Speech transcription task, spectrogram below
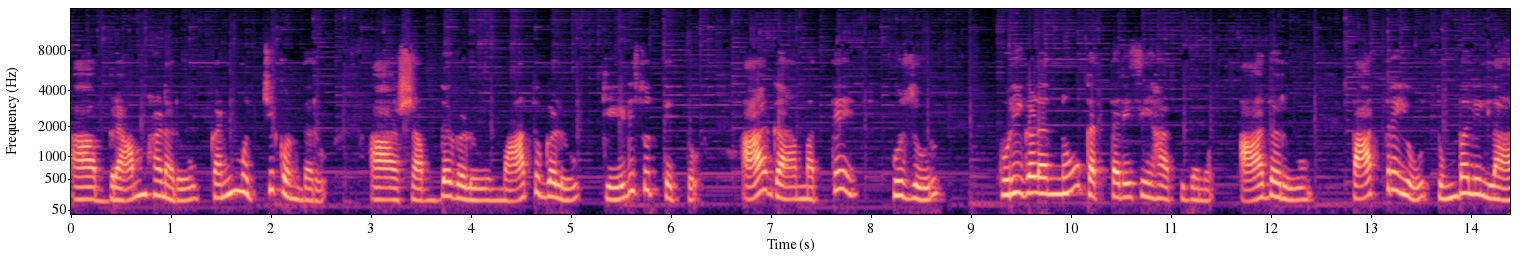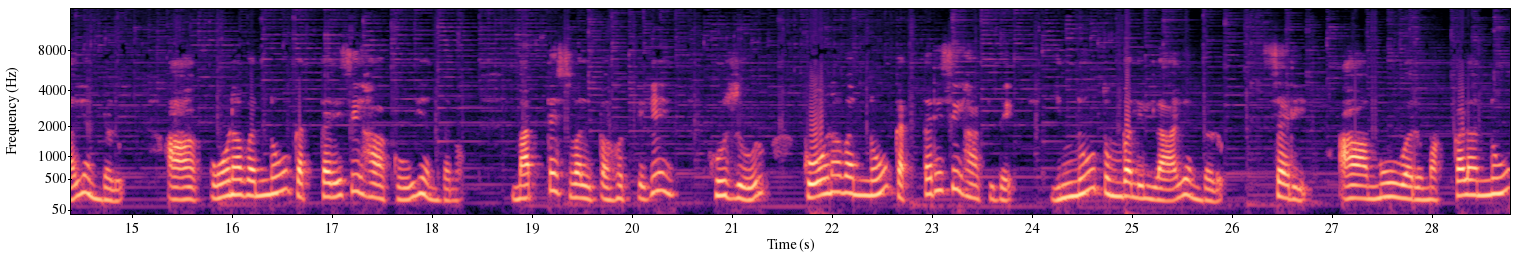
ಆ ಬ್ರಾಹ್ಮಣರು ಕಣ್ಮುಚ್ಚಿಕೊಂಡರು. ಆ ಶಬ್ದಗಳು, ಮಾತುಗಳು ಕೇಳಿಸುತ್ತಿತ್ತು. ಆಗ ಮತ್ತೆ ಹುಜೂರ್ ಕುರಿಗಳನ್ನೂ ಕತ್ತರಿಸಿ ಹಾಕಿದನು. ಆದರೂ ಪಾತ್ರೆಯು ತುಂಬಲಿಲ್ಲ ಎಂದಳು. ಆ ಕೋಣವನ್ನೂ ಕತ್ತರಿಸಿ ಹಾಕು ಎಂದನು. ಮತ್ತೆ ಸ್ವಲ್ಪ ಹೊತ್ತಿಗೆ ಹುಜೂರ್ ಕೋಣವನ್ನೂ ಕತ್ತರಿಸಿ ಹಾಕಿದೆ. ಇನ್ನೂ ತುಂಬಲಿಲ್ಲ ಎಂದಳು. ಸರಿ ಆ ಮೂವರು ಮಕ್ಕಳನ್ನೂ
